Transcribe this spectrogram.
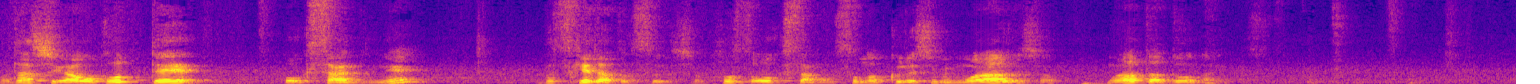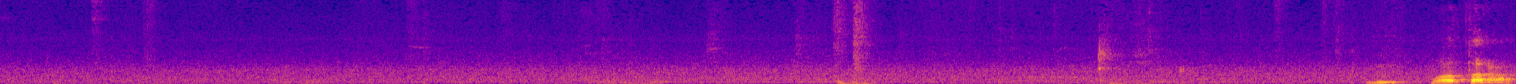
私が怒って奥さんにねぶつけたとするでしょ。そうすると奥さんもその苦しみもらうでしょ。もらったらどうなります？もらったら？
